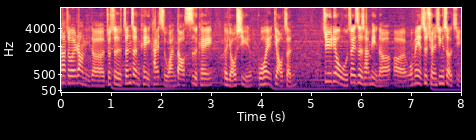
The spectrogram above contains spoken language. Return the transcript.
那就会让你的就是真正可以开始玩到 4K 的游戏不会掉帧。G65 这次产品呢，呃，我们也是全新设计，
